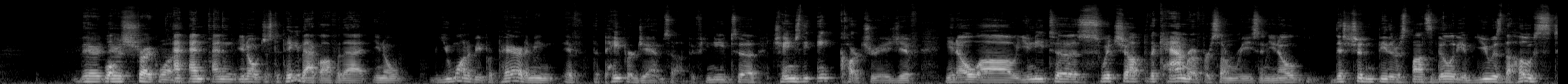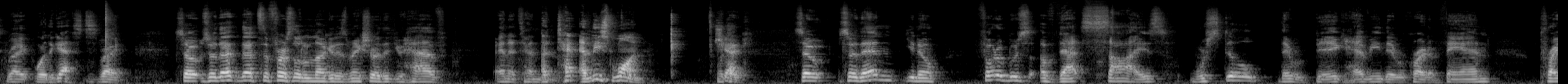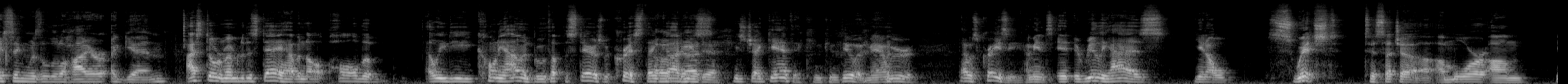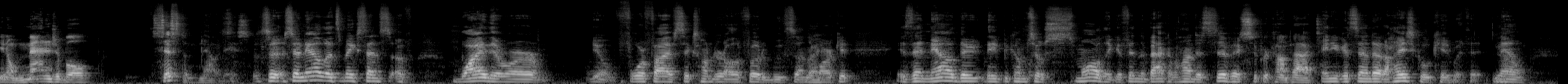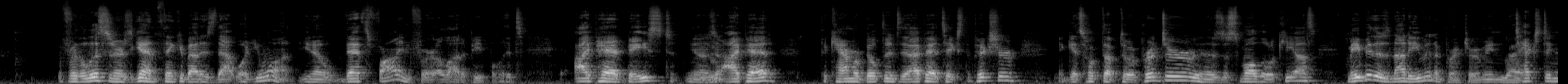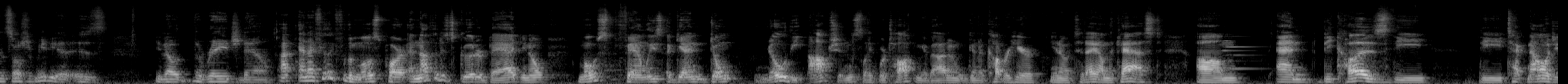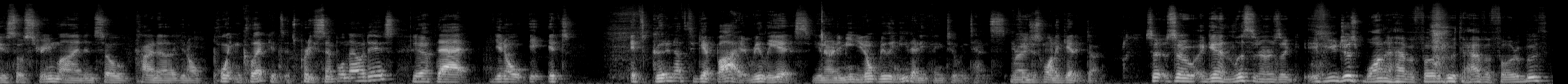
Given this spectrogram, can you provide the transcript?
there, Well, there's strike one. And, and and you know, just to piggyback off of that, you know, you want to be prepared. I mean, if the paper jams up, if you need to change the ink cartridge, if you know uh, you need to switch up the camera for some reason, you know, this shouldn't be the responsibility of you as the host Right. or the guests. Right. So so that that's the first little nugget is make sure that you have an attendant. Te- at least one. Check. Okay. So so then you know photo booths of that size were still they were big, heavy. They required a van. Pricing was a little higher again. I still remember to this day having to haul the LED Coney Island booth up the stairs with Chris. Thank Oh, God, God, he's yeah. he's gigantic and can do it, man. We were that was crazy. I mean, it's, it it really has you know switched to such a a more um you know manageable system nowadays. So so now let's make sense of why there are you know four, five, six hundred dollar photo booths on the Right. market. Is that now they they've become so small they can fit in the back of a Honda Civic Super compact. and you could send out a high school kid with it. Now, for the listeners, again, think about is that what you want? You know, that's fine for a lot of people. It's iPad based. You know, it's an mm-hmm. iPad. The camera built into the iPad takes the picture. It gets hooked up to a printer, and there's a small little kiosk. Maybe there's not even a printer. I mean, Right. texting and social media is, you know, the rage now. I- and I feel like for the most part, and not that it's good or bad, you know, most families again don't know the options like we're talking about, and I'm going to cover here, you know, today on the cast. Um, and because the the technology is so streamlined and so kind of you know point and click, it's, it's pretty simple nowadays. Yeah. That you know it, it's it's good enough to get by. It really is. You know what I mean? You don't really need anything too intense if Right. you just want to get it done. So, so again, listeners, like if you just want to have a photo booth to have a photo booth,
